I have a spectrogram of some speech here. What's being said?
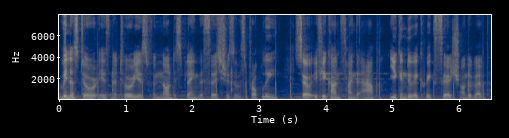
Windows Store is notorious for not displaying the search results properly, so if you can't find the app, you can do a quick search on the web.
